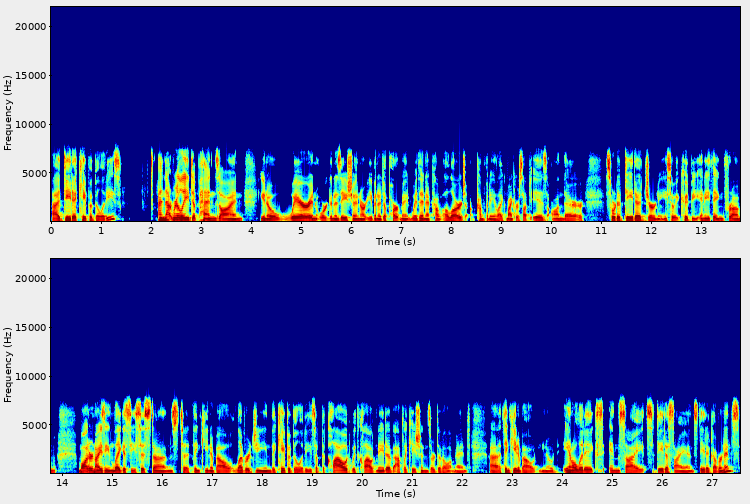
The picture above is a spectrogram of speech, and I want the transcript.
uh, data capabilities and that really depends on you know where an organization or even a department within a, com- a large company like microsoft is on their sort of data journey so it could be anything from modernizing legacy systems to thinking about leveraging the capabilities of the cloud with cloud native applications or development uh, thinking about you know analytics insights data science data governance.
